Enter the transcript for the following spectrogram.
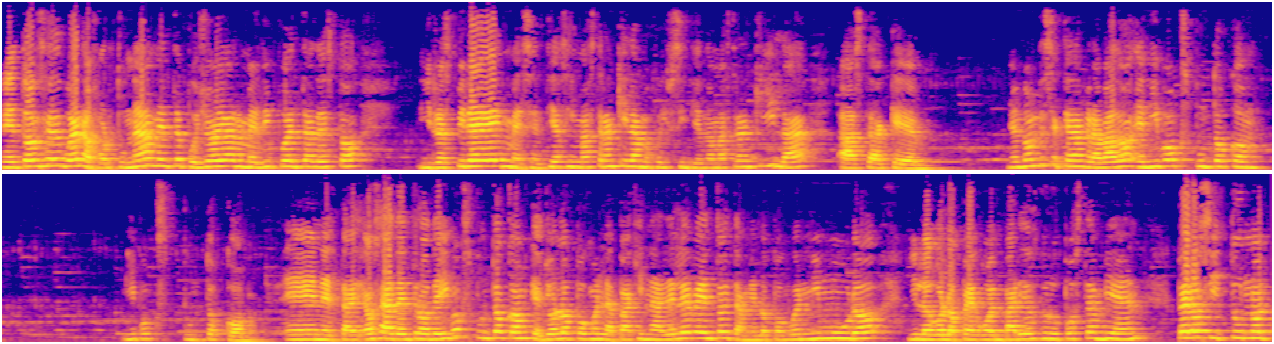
Entonces, bueno, afortunadamente pues yo ya me di cuenta de esto y respiré, me sentí así más tranquila, me fui sintiendo más tranquila hasta que ¿En dónde se queda grabado? En evox.com. evox.com. En el, o sea, dentro de evox.com, que yo lo pongo en la página del evento y también lo pongo en mi muro y luego lo pego en varios grupos también. Pero si tú no,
